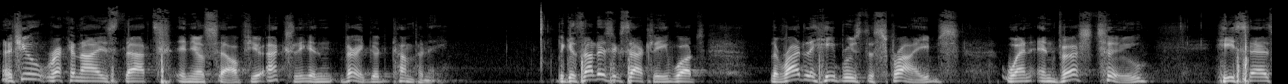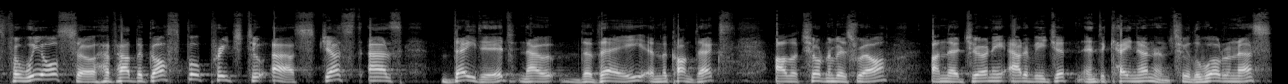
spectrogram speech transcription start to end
And if you recognize that in yourself, you're actually in very good company. Because that is exactly what the writer of Hebrews describes when in verse 2 he says, For we also have had the gospel preached to us just as they did. Now, the they in the context are the children of Israel on their journey out of Egypt into Canaan and through the wilderness.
